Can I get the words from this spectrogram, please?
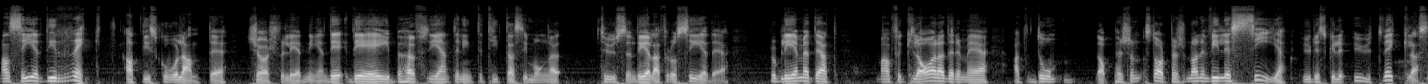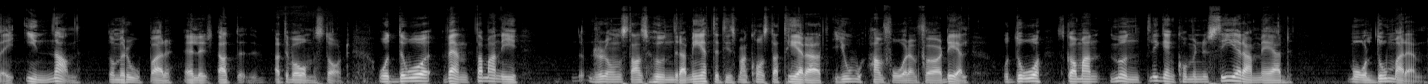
man ser direkt att Disco Volante körs för ledningen. Det, det är, behövs egentligen inte tittas i många tusendelar för att se det. Problemet är att man förklarade det med att dom, ja, person, startpersonalen ville se hur det skulle utveckla sig innan de ropar eller att, att det var omstart. Och då väntar man i någonstans 100 meter tills man konstaterar att jo, han får en fördel. Och då ska man muntligen kommunicera med måldomaren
